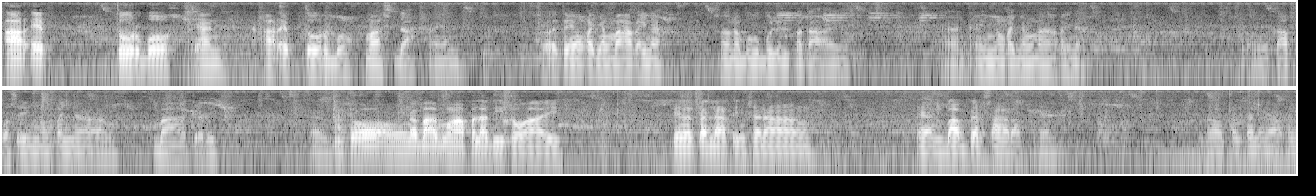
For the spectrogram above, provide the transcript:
RF Turbo. Ayan, RF Turbo Mazda. Ayan. So, ito yung kanyang makina. So, nabubulol pa tayo. Ayan, ayun yung kanyang makina. So, tapos ayun yung kanyang battery. Ayan. So, ang nabago nga pala dito ay pinalitan natin siya ng ayan, bumper sa harap. Ayan. So, nakapalitan na natin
